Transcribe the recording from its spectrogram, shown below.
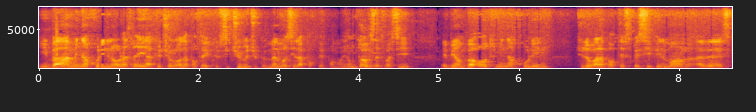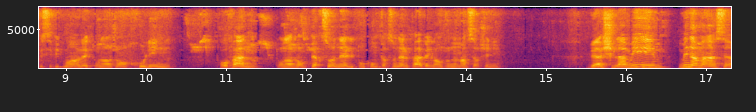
Iba minachulin, la holat reia que tu as le droit d'apporter, que si tu veux, tu peux même aussi l'apporter pendant Yom Tov cette fois-ci, eh bien, baot minachulin, tu devras l'apporter spécifiquement, avec, ton argent chulin, profane, ton argent personnel, ton compte personnel, pas avec l'argent de Maaser Sheni. Ve'ashlamim mina maaser.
